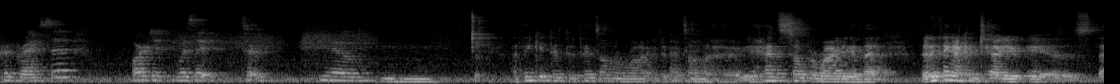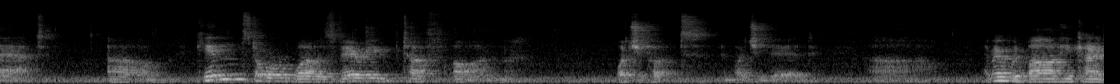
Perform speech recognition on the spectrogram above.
progressive, or did was it sort of you know? Mhm. I think it depends on the right. It depends on the who. You had some variety in that. The only thing I can tell you is that um, Ken Store was very tough on what you put and what you did. Uh, I remember with Bob, he'd kind of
